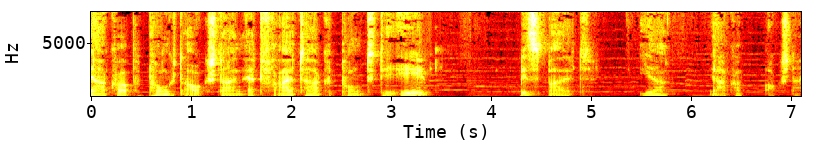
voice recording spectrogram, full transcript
jakob.augstein.freitag.de. Bis bald, Ihr Jakob Augstein.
